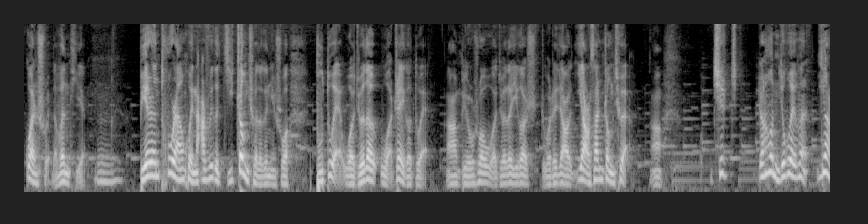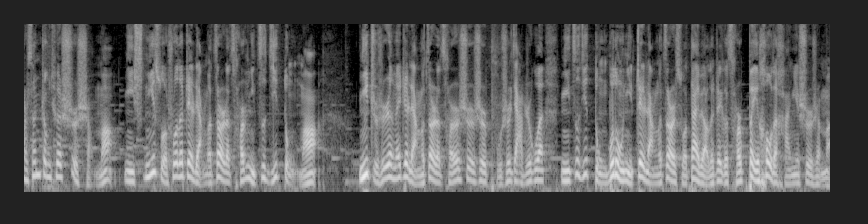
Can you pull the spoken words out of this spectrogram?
灌水的问题。嗯别人突然会拿出一个极正确的跟你说，不对，我觉得我这个对啊，比如说我觉得一个我这叫一二三正确啊，其实。然后你就会问一二三正确是什么？你你所说的这两个字儿的词儿你自己懂吗？你只是认为这两个字儿的词儿是是普世价值观，你自己懂不懂？你这两个字儿所代表的这个词儿背后的含义是什么？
